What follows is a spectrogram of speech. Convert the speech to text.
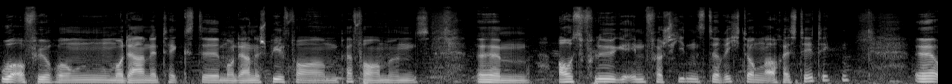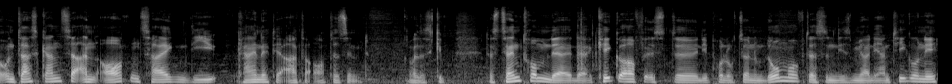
Uraufführungen, moderne Texte, moderne Spielformen, Performance, ähm, Ausflüge in verschiedenste Richtungen, auch Ästhetiken. Äh, und das Ganze an Orten zeigen, die keine Theaterorte sind. Also es gibt das Zentrum, der, der Kickoff ist äh, die Produktion im Domhof, das ist in diesem Jahr die Antigone.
